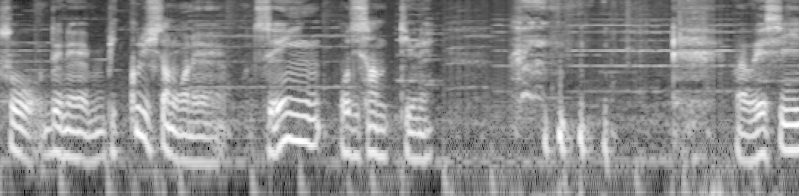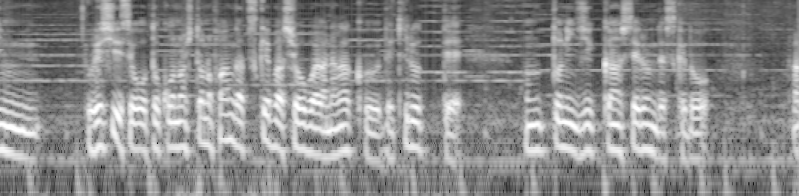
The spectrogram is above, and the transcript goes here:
そうでねびっくりしたのがね全員おじさんっていうね。まあ嬉しい嬉しいですよ。男の人のファンがつけば商売は長くできるって本当に実感してるんですけど。あ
